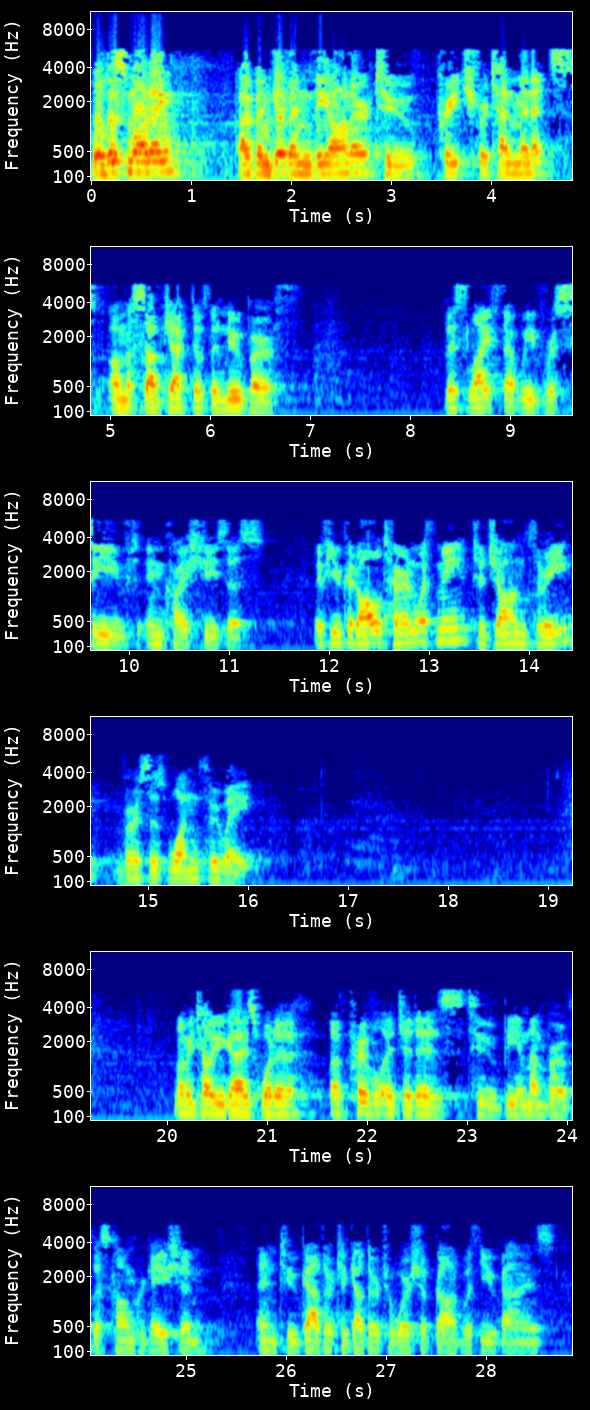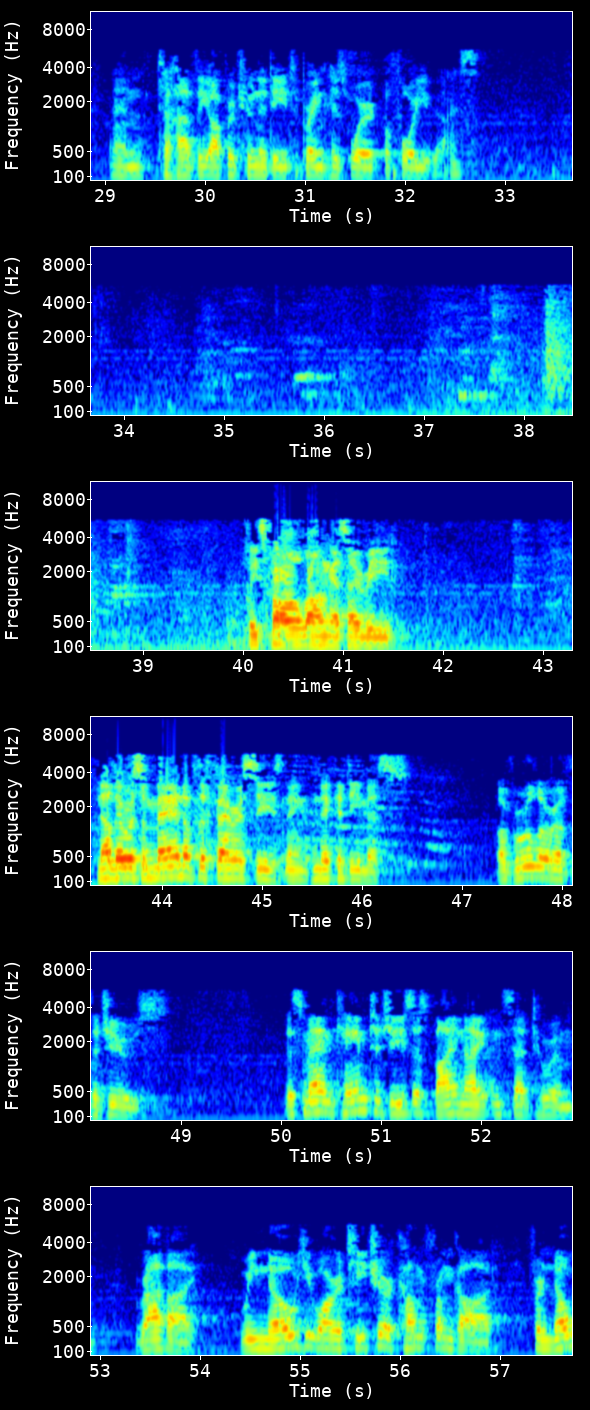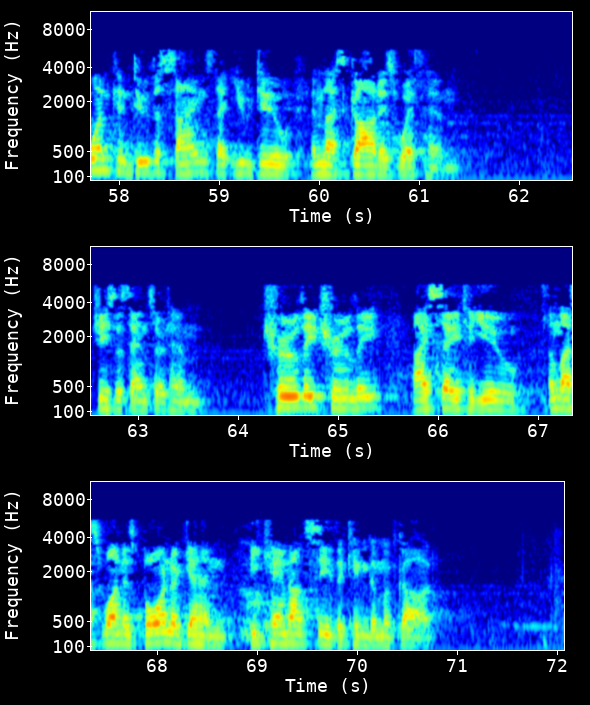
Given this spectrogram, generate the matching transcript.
Well, this morning I've been given the honor to preach for 10 minutes on the subject of the new birth. This life that we've received in Christ Jesus. If you could all turn with me to John 3, verses 1 through 8. Let me tell you guys what a, a privilege it is to be a member of this congregation and to gather together to worship God with you guys and to have the opportunity to bring His Word before you guys. Please follow along as I read. Now there was a man of the Pharisees named Nicodemus, a ruler of the Jews. This man came to Jesus by night and said to him, Rabbi, we know you are a teacher come from God for no one can do the signs that you do unless God is with him. Jesus answered him, Truly, truly, I say to you, unless one is born again, he cannot see the kingdom of God.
